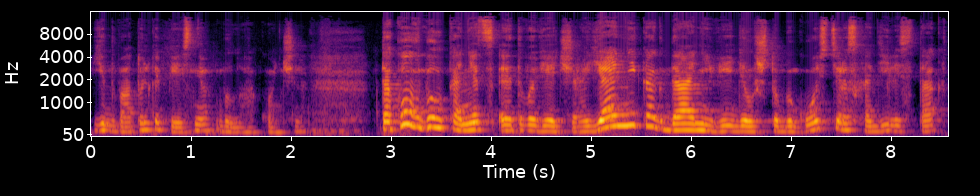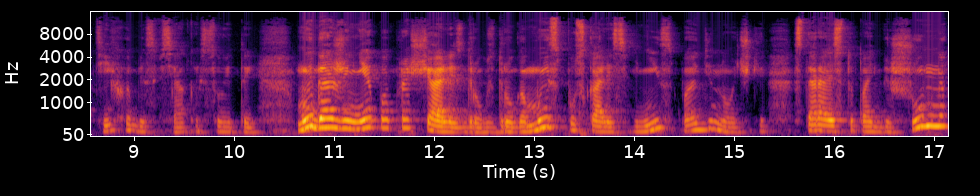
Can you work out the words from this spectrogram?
едва только песня была окончена. Таков был конец этого вечера. Я никогда не видел, чтобы гости расходились так тихо, без всякой суеты. Мы даже не попрощались друг с другом. Мы спускались вниз поодиночке, стараясь ступать бесшумно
